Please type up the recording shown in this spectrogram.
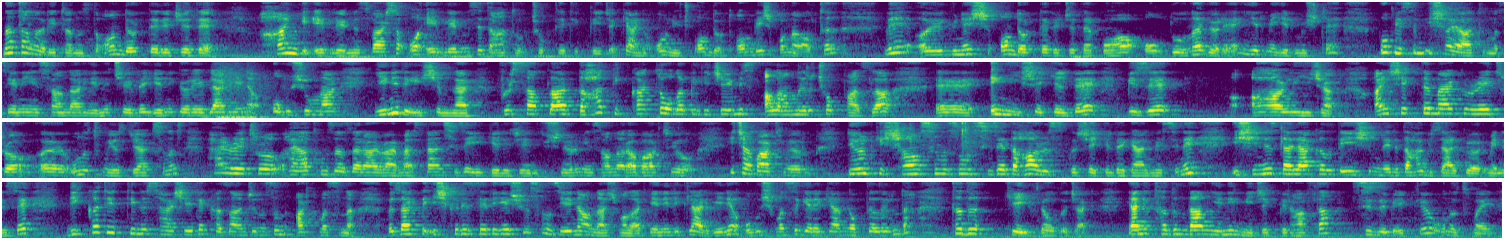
Natal haritanızda 14 derecede hangi evleriniz varsa o evlerinizi daha çok, çok tetikleyecek. Yani 13, 14, 15, 16 ve e, güneş 14 derecede boğa olduğuna göre 20-23'te bu bizim iş hayatımız. Yeni insanlar, yeni çevre, yeni görevler, yeni oluşumlar, yeni değişimler, fırsatlar, daha dikkatli olabileceğimiz alanları çok fazla e, en iyi şekilde bize ağırlayacak. Aynı şekilde Merkür Retro e, unutmayacaksınız. Her retro hayatımıza zarar vermez. Ben size iyi geleceğini düşünüyorum. İnsanlar abartıyor. Hiç abartmıyorum. Diyorum ki şansınızın size daha rızklı şekilde gelmesini, işinizle alakalı değişimleri daha güzel görmenize, dikkat ettiğiniz her şeyde kazancınızın artmasına, özellikle iş krizleri yaşıyorsanız yeni anlaşmalar, yenilikler, yeni oluşması gereken noktalarında tadı keyifli olacak. Yani tadından yenilmeyecek bir hafta sizi bekliyor unutmayın.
